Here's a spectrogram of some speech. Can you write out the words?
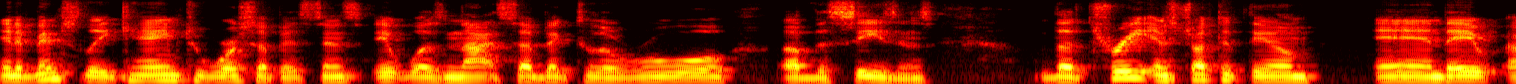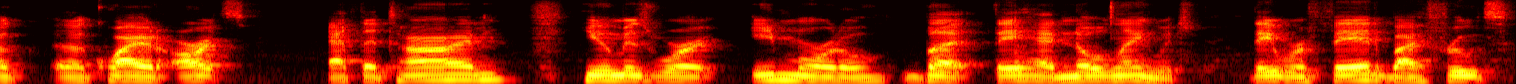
and eventually came to worship it since it was not subject to the rule of the seasons. The tree instructed them and they acquired arts. At the time, humans were immortal, but they had no language. They were fed by fruits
